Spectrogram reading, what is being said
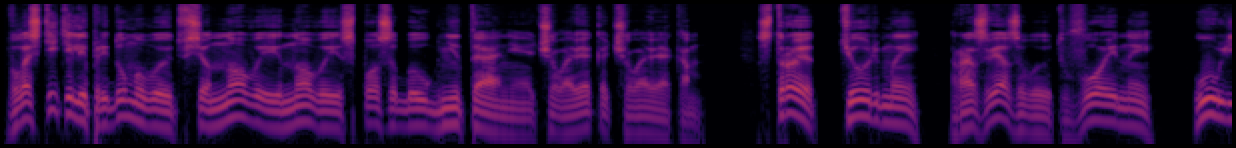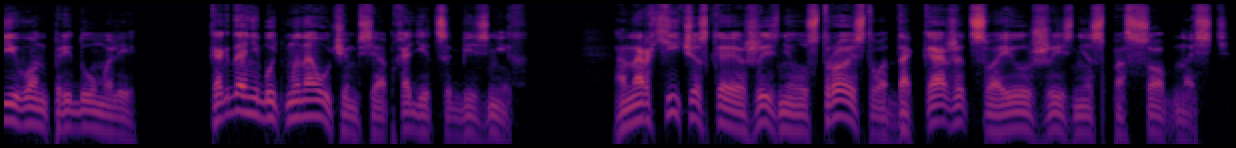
Властители придумывают все новые и новые способы угнетания человека человеком. Строят тюрьмы, развязывают войны, ульи вон придумали. Когда-нибудь мы научимся обходиться без них анархическое жизнеустройство докажет свою жизнеспособность.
